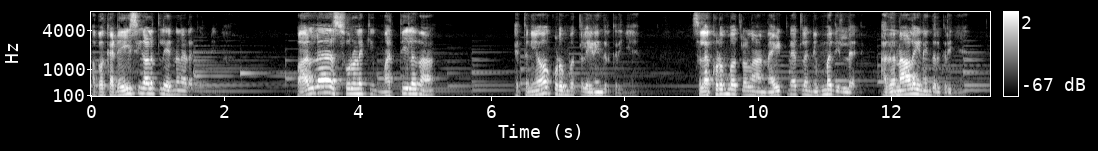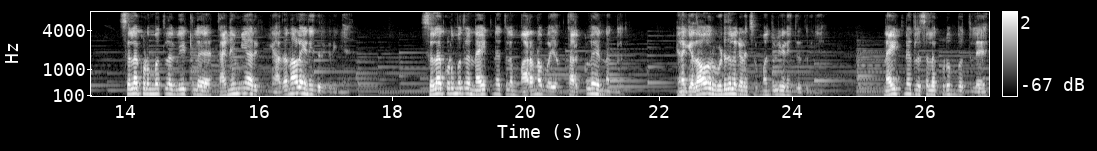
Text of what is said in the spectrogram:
அப்ப கடைசி காலத்துல என்ன நடக்கும் பல சூழ்நிலைக்கு மத்தியில தான் எத்தனையோ குடும்பத்தில் இணைந்திருக்கிறீங்க. சில குடும்பத்துலலாம் நைட் நேரத்தில் நிம்மதி இல்லை அதனால இணைந்திருக்கிறீங்க. சில குடும்பத்தில் வீட்டில் தனிமையாக இருக்கீங்க அதனால இணைந்திருக்கிறீங்க. சில குடும்பத்தில் நைட் நேரத்தில் மரண பயம் தற்கொலை எண்ணங்கள். எனக்கு ஏதாவது ஒரு விடுதலை கிடைச்சிருமான்னு சொல்லி இணைந்திருக்கிறீங்க. நைட் நேரத்தில் சில குடும்பத்தில்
